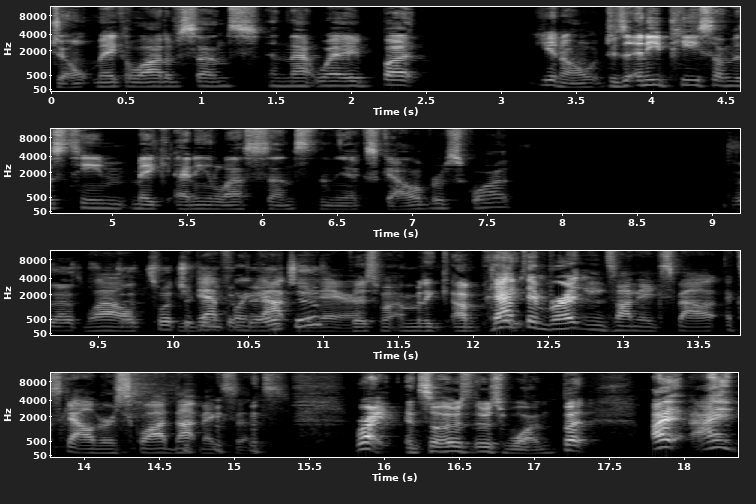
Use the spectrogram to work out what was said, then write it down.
don't make a lot of sense in that way, but you know, does any piece on this team make any less sense than the Excalibur squad? That, Wow, that's what you you're going to definitely compare got me to. there. There's my, I'm gonna I'm hey, Captain Britain's on the Excal- Excalibur squad. That makes sense. right and so there's there's one but i i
